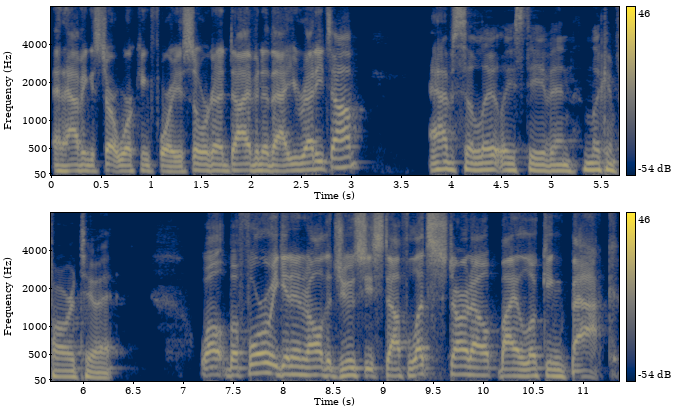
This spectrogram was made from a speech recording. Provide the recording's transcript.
and having it start working for you. So we're going to dive into that. You ready, Tom? Absolutely, Stephen. I'm looking forward to it. Well, before we get into all the juicy stuff, let's start out by looking back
